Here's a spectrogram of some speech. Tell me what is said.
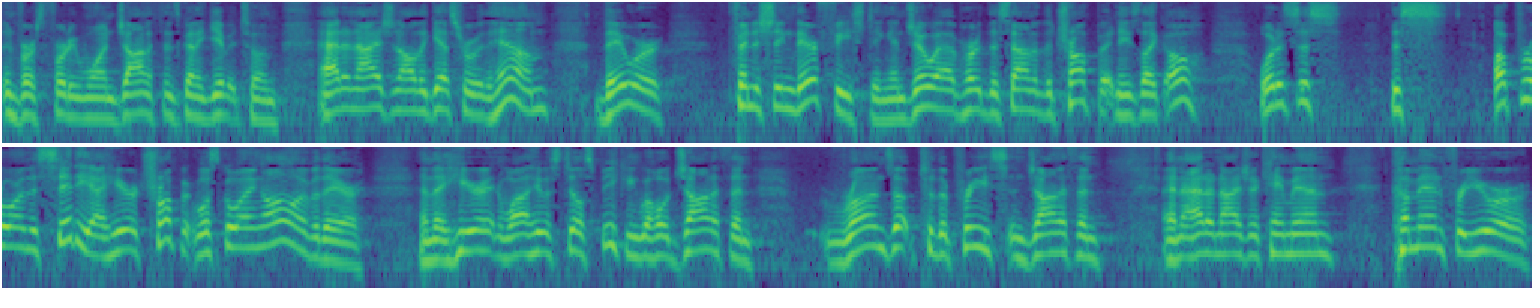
in verse 41. Jonathan's going to give it to him. Adonijah and all the guests were with him, they were finishing their feasting. And Joab heard the sound of the trumpet, and he's like, Oh, what is this, this uproar in the city? I hear a trumpet. What's going on over there? And they hear it, and while he was still speaking, behold, Jonathan runs up to the priests, and Jonathan and Adonijah came in. Come in, for you are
